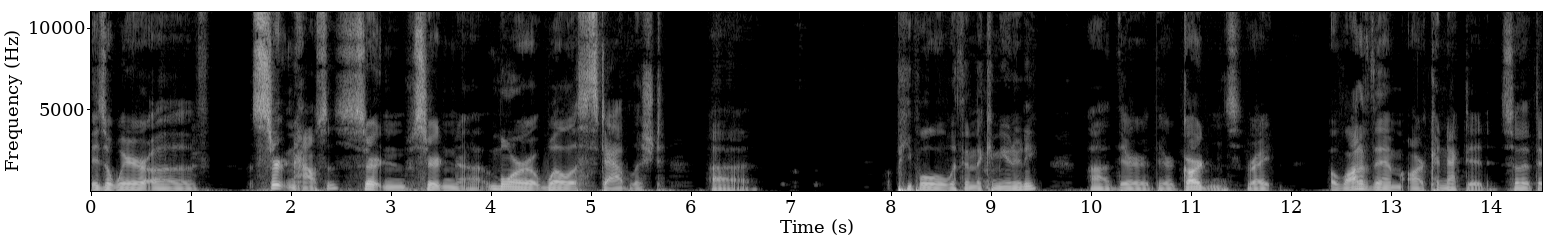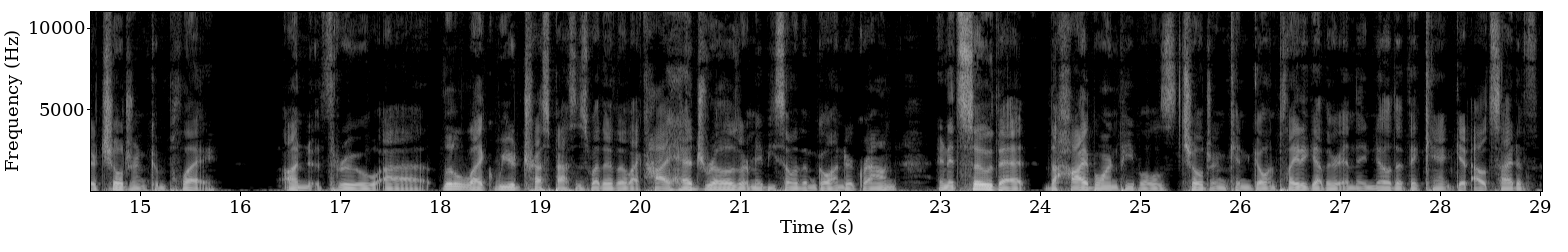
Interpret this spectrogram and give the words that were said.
is aware of certain houses, certain certain uh, more well established uh, people within the community. Uh, their their gardens, right? A lot of them are connected so that their children can play on through uh, little like weird trespasses, whether they're like high hedgerows or maybe some of them go underground and it's so that the highborn people's children can go and play together and they know that they can't get outside of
